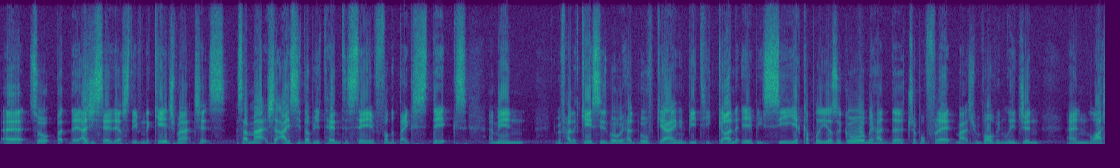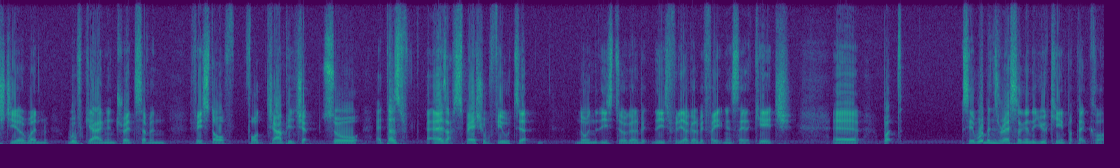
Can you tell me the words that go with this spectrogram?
Uh, so, but the, as you said there, Stephen, the cage match, it's it's a match that ICW tend to save for the big stakes. I mean, we've had the cases where we had Wolfgang and BT Gunn at ABC a couple of years ago, and we had the triple threat match involving Legion, and last year when Wolfgang and Trent Seven faced off for the championship. So it does it is a special feel to it, knowing that these two are going to be these three are going to be fighting inside a cage. Uh, but say women's wrestling in the UK in particular,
